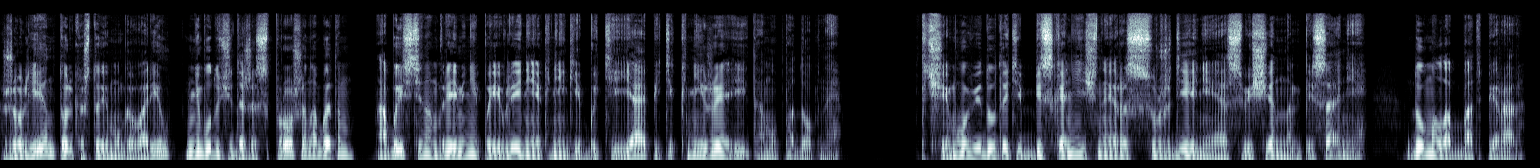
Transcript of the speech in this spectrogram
Жульен только что ему говорил, не будучи даже спрошен об этом, об истинном времени появления книги «Бытия», «Пятикнижия» и тому подобное. К чему ведут эти бесконечные рассуждения о Священном Писании, думал Аббат Пирар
